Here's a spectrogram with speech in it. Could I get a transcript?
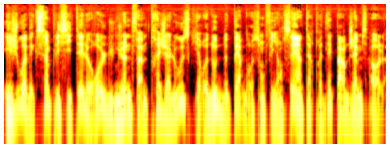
et joue avec simplicité le rôle d'une jeune femme très jalouse qui redoute de perdre son fiancé, interprété par James Hall.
